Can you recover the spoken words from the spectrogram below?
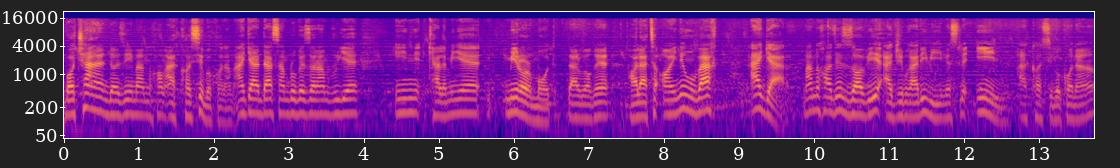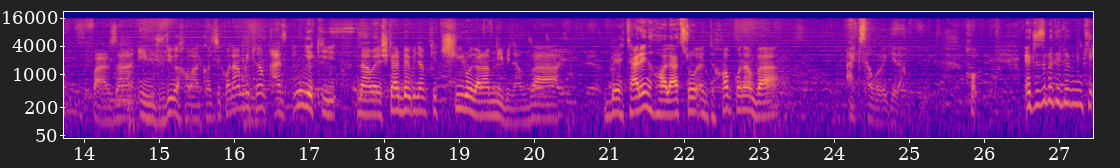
با چه اندازه من می‌خوام عکاسی بکنم. اگر دستم رو بذارم روی این کلمه میرور مود در واقع حالت آینه اون وقت اگر من بخواد از زاویه عجیب غریبی مثل این عکاسی بکنم فرزن اینجوری بخوام عکاسی کنم می‌تونم از این یکی نمایشگر ببینم که چی رو دارم می‌بینم و بهترین حالت رو انتخاب کنم و عکسم رو بگیرم. خب اجازه بدید ببینیم که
